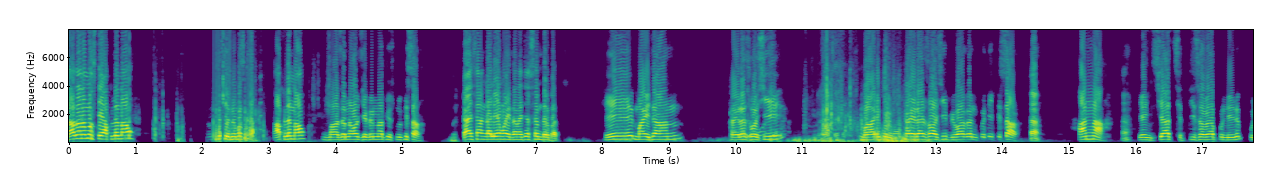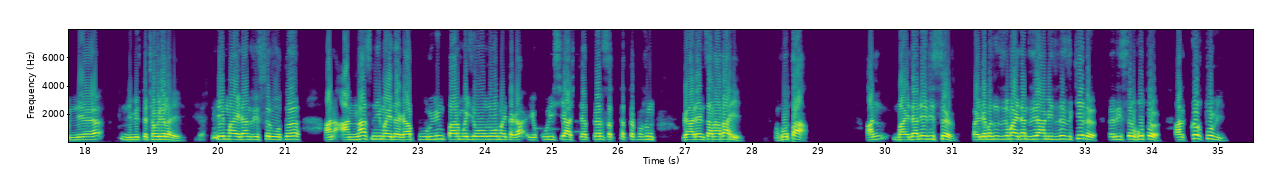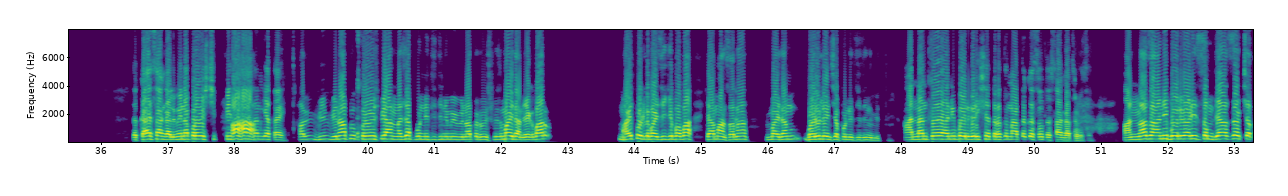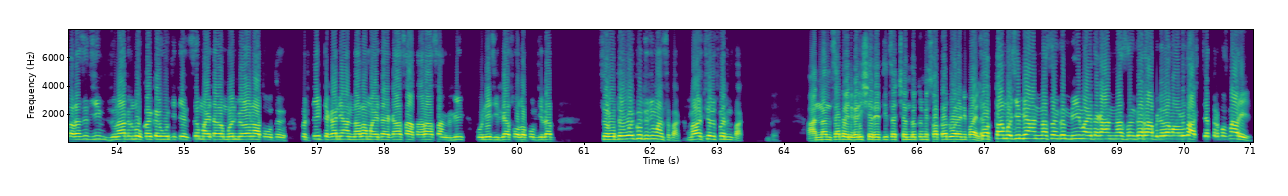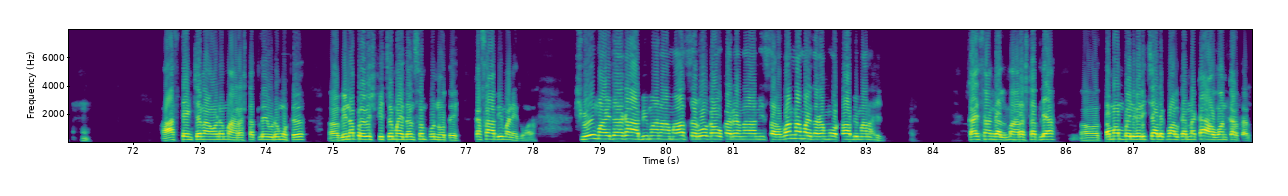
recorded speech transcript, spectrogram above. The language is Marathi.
दादा नमस्ते. आपलं नाव? नमस्ते नमस्कार. आपलं नाव? माझं नाव जगन्नाथ विष्णू पिसाळ. काय सांगाल या मैदानाच्या संदर्भात? हे मैदान कैलासवासी ऐकून कैलासवासी बिवा गणपती पिसाळ हा. अण्णा. यांच्या छत्तीसाव्या पुण्य पुण्य निमित्त ठेवलेलं आहे. ते मैदान रिसर होतं आणि अण्णाच नी माहीत आहे का? पूर्वी पार म्हणजे जवळजवळ माहीत आहे का? एकोणीसशे अठ्याहत्तर सत्याहत्तरपासून गाड्यांचा नाद आहे होता. आणि मैदानी रिसर पहिल्यापासून जर मैदान जर आम्ही जर केलं तर रिसर होतं आणि करतो बी. तर काय सांगाल? विना प्रवेश घेताय. विना प्र- प्रवेश फी अन्नाच्या पुण्यतिथीने मी विना प्रवेश मैदान. एक बार माहीत पडलं पाहिजे की बाबा या माणसानं मैदान भरवलं यांच्या पुण्यतिथी निमित्त. अण्णांचं आणि बैलगाडी क्षेत्राचं नातं कसं होतं? सांगा थोडस. अण्णाचं आणि बैलगाडी समजाचं क्षेत्राचं जी जुनाट लोक काही होती त्यांचं माहीत आहे मन मिळवून आता होतं. प्रत्येक ठिकाणी अण्णाला माहीत आहे का? सातारा सांगली पुणे जिल्ह्यात सोलापूर जिल्ह्यात सर्वत्र ओळखत होती माणसं पाक. माळशिरसपर्यंत पाक. अण्णांचा बैलगाडी शर्यतीचा छंद तुम्ही स्वतः डोळ्याने पाहिला. स्वतः म्हणजे मी अण्णा संघ मी माहीत आहे का? अण्णा संघ राबलेला माणूस अठ्याहत्तरपासून आहे आज त्यांच्या नावानं महाराष्ट्रातलं एवढं मोठं विना प्रवेश फीचं मैदान संपन्न होतंय. कसा अभिमान आहे तुम्हाला? शिव माहीत आहे का? अभिमान आम्हाला सर्व गावकऱ्यांना आणि सर्वांना माहीत आहे का? मोठा अभिमान आहे. काय सांगाल? महाराष्ट्रातल्या अं, तमाम बैलगाडी चालक मालकांना काय आव्हान करताल?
